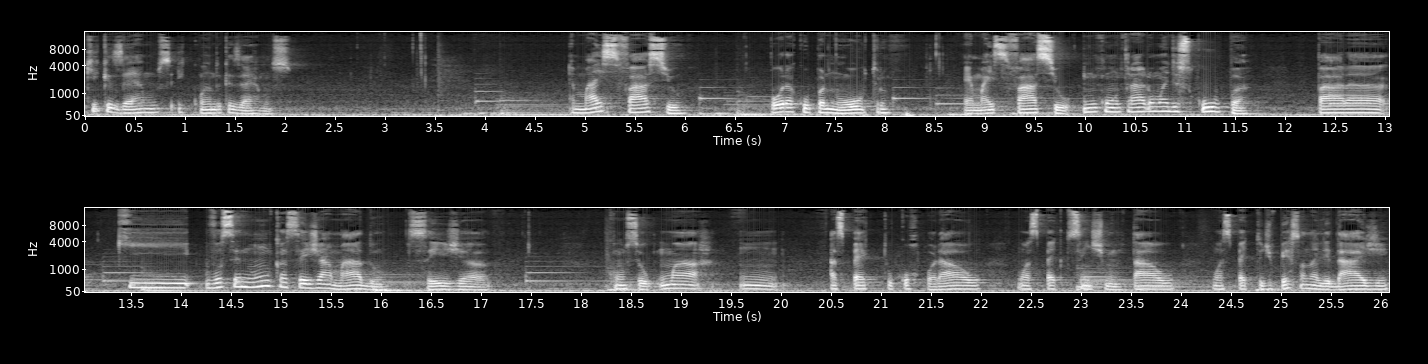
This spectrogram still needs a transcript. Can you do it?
que quisermos e quando quisermos. É mais fácil pôr a culpa no outro, é mais fácil encontrar uma desculpa para que você nunca seja amado, seja com seu uma, um aspecto corporal, um aspecto sentimental, um aspecto de personalidade,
